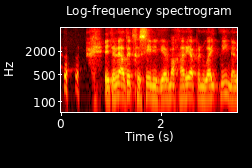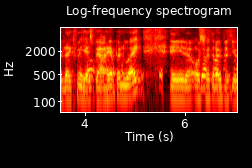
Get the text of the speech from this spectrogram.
het hulle altyd gesê die weermag hurry up and wait nie. Nou lyk vir my jy's by hurry up and wait. En uh, ons ja, vertrou dat jy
